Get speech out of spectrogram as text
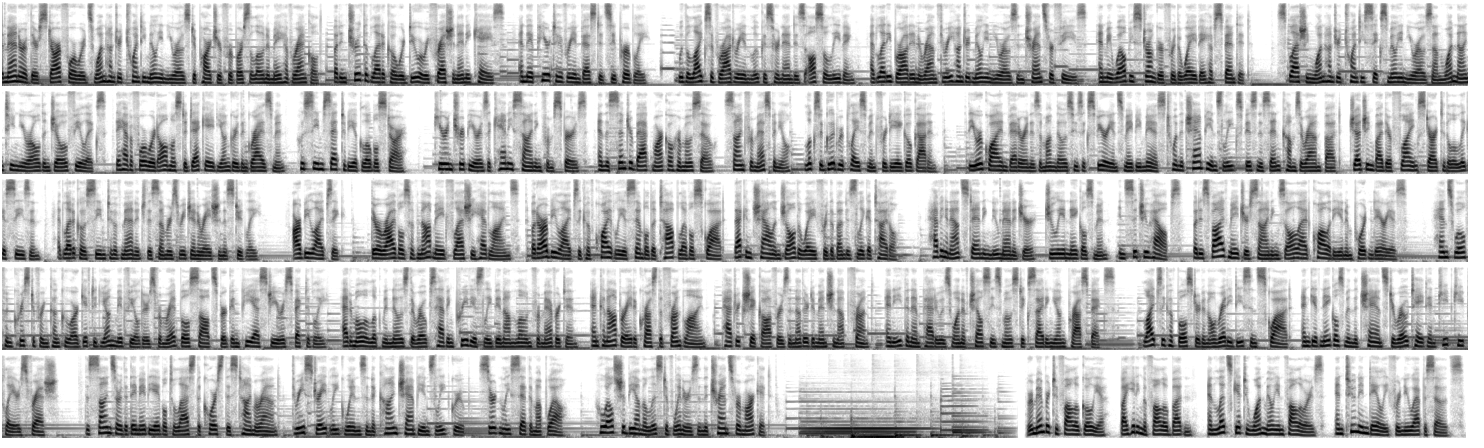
The manner of their star forward's 120 million euros departure for Barcelona may have rankled, but in truth Atletico were due a refresh in any case, and they appear to have reinvested superbly. With the likes of Rodri and Lucas Hernandez also leaving, Atleti brought in around 300 million euros in transfer fees and may well be stronger for the way they have spent it. Splashing 126 million euros on one 19-year-old and Joao Felix, they have a forward almost a decade younger than Griezmann, who seems set to be a global star. Kieran Trippier is a canny signing from Spurs, and the centre back Mario Hermoso, signed from Espanyol, looks a good replacement for Diego Godin. The Uruguayan veteran is among those whose experience may be missed when the Champions League's business end comes around, but, judging by their flying start to the La Liga season, Atletico seem to have managed this summer's regeneration astutely. RB Leipzig. Their arrivals have not made flashy headlines, but RB Leipzig have quietly assembled a top level squad that can challenge all the way for the Bundesliga title. Having an outstanding new manager, Julian Nagelsmann, in situ helps, but his five major signings all add quality in important areas. Hannes Wolf and Christopher Nkunku are gifted young midfielders from Red Bull Salzburg and PSG respectively. Ademola Lookman knows the ropes having previously been on loan from Everton and can operate across the front line. Patrick Schick offers another dimension up front, and Ethan Ampadu is one of Chelsea's most exciting young prospects. Leipzig have bolstered an already decent squad and give Nagelsmann the chance to rotate and keep key players fresh. The signs are that they may be able to last the course this time around. Three straight league wins and a kind Champions League group certainly set them up well. Who else should be on the list of winners in the transfer market? Remember to follow Golia by hitting the follow button, and let's get to 1 million followers, and tune in daily for new episodes.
